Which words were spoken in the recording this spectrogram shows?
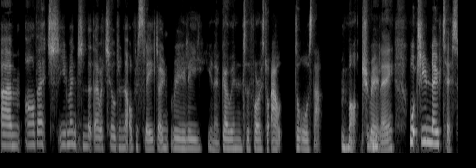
um, are there? Ch- you mentioned that there were children that obviously don't really, you know, go into the forest or outdoors that much. Mhm. Really, what do you notice?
